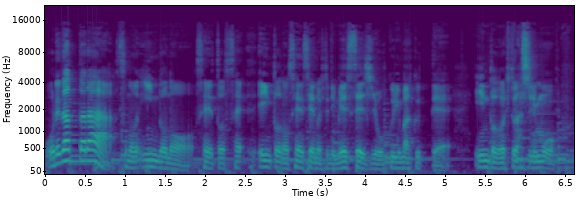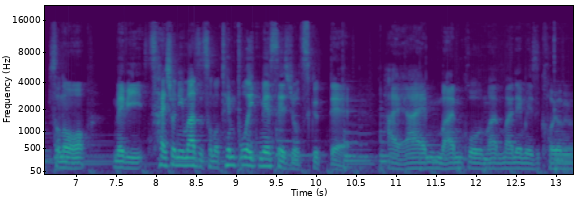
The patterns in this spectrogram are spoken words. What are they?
俺だったら、そのインドの生徒、インドの先生の人にメッセージを送りまくって、インドの人たちにも、その、maybe 最初にまずそのテンプレートメッセージを作って、はい、I'm, I'm called, my, my name is Koyomi,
